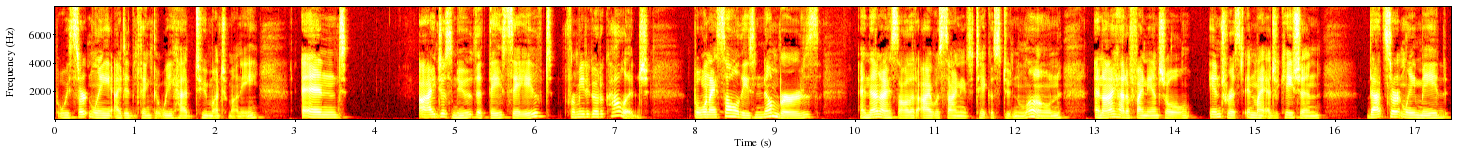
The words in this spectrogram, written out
but we certainly, I didn't think that we had too much money. And I just knew that they saved for me to go to college. But when I saw these numbers, and then I saw that I was signing to take a student loan and I had a financial interest in my education, that certainly made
